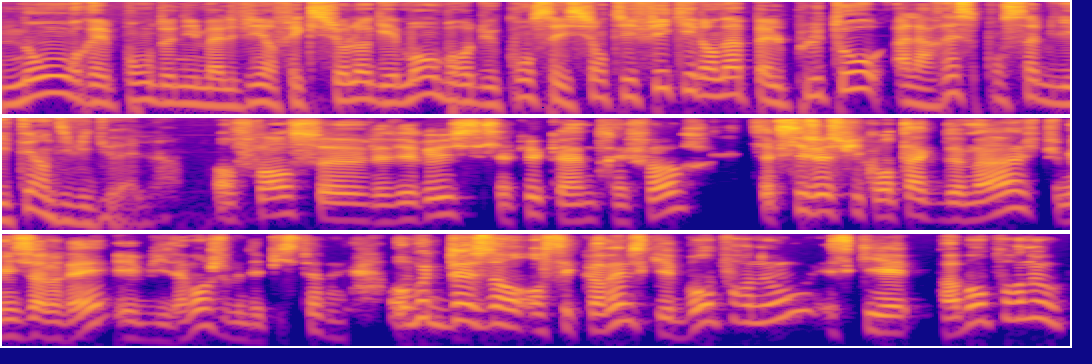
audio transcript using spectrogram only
Non, répond Denis Malvy, infectiologue et membre du conseil scientifique. Il en appelle plutôt à la responsabilité individuelle. En France, euh, le virus circule quand même très fort. C'est-à-dire que si je suis contact demain, je m'isolerai et évidemment, je me dépisterai. Au bout de deux ans, on sait quand même ce qui est bon pour nous et ce qui est pas bon pour nous,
